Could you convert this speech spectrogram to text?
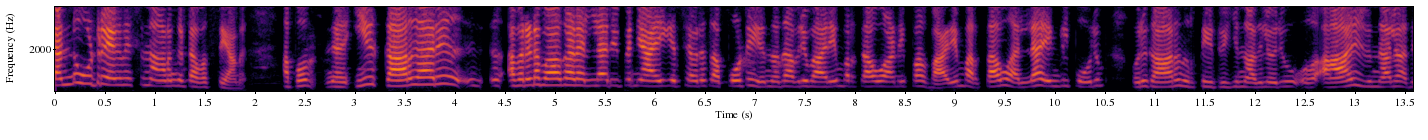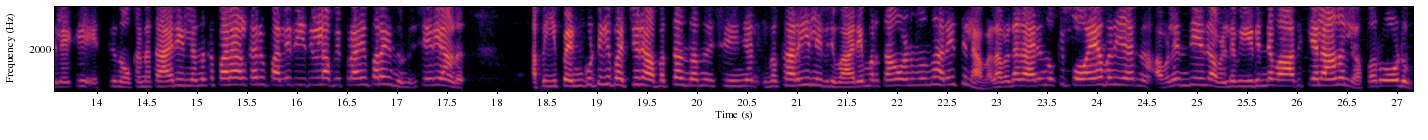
രണ്ടു കൂട്ടരും ഏകദേശം നാണം കെട്ട അവസ്ഥയാണ്. അപ്പം ഈ കാറുകാര് അവരുടെ ഭാഗമാണ് എല്ലാവരും ഇപ്പൊ ന്യായീകരിച്ച് അവരെ സപ്പോർട്ട് ചെയ്യുന്നത്. അവർ ഭാര്യയും ഭർത്താവും ആണ് ഇപ്പൊ ഭാര്യയും ഭർത്താവും അല്ല എങ്കിൽ പോലും ഒരു കാറ് നിർത്തിയിട്ടിരിക്കുന്നു. അതിലൊരു ആരിരുന്നാലും അതിലേക്ക് എത്തി നോക്കേണ്ട കാര്യമില്ല എന്നൊക്കെ പല ആൾക്കാരും പല രീതിയിലുള്ള അഭിപ്രായം പറയുന്നുണ്ട്. ശരിയാണ്. അപ്പൊ ഈ പെൺകുട്ടിക്ക് പറ്റിയൊരു അബദ്ധം എന്താന്ന് വെച്ച് കഴിഞ്ഞാൽ ഇവക്കറിയില്ല ഇവർ ഭാര്യ ഭർത്താവാണെന്നൊന്നും അറിയത്തില്ല. അവൾ അവളുടെ കാര്യം നോക്കി പോയാൽ മതിയായിരുന്നു. അവൾ എന്ത് ചെയ്തു? അവളുടെ വീടിന്റെ വാതിക്കലാണല്ലോ അപ്പൊ റോഡും.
